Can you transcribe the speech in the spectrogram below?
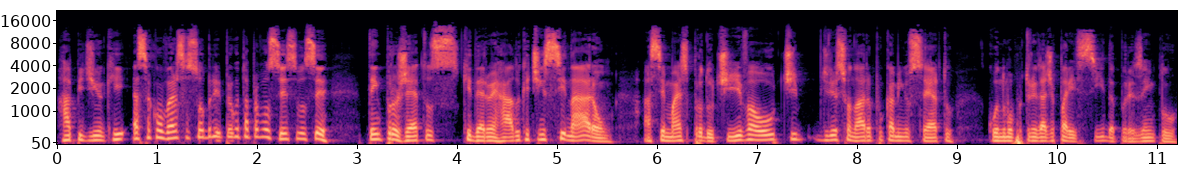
rapidinho aqui essa conversa sobre perguntar para você se você tem projetos que deram errado que te ensinaram a ser mais produtiva ou te direcionaram para o caminho certo quando uma oportunidade parecida, por exemplo,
